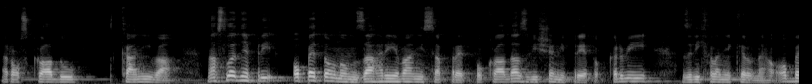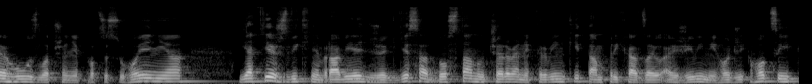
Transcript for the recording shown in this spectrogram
rozkladu tkaniva. Následne pri opätovnom zahrievaní sa predpokladá zvýšený prietok krvi, zrýchlenie krvného obehu, zlepšenie procesu hojenia, Ja tiež zvyknem vravieť, že kde sa dostanú červené krvinky, tam prichádzajú aj živiny, hoci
